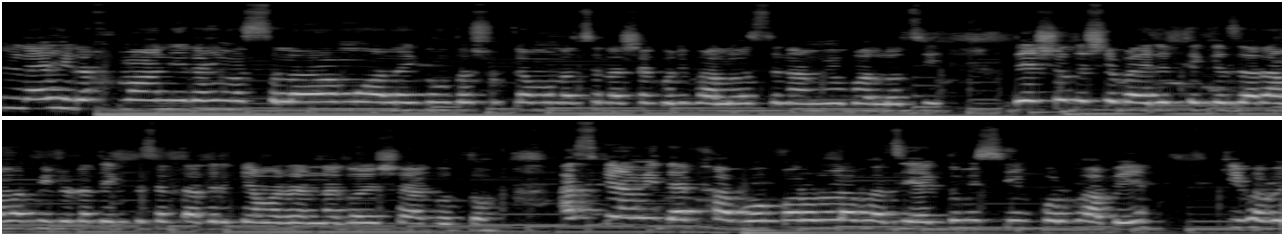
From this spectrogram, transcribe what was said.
বিসমিল্লাহির রহমানির রহিম। আসসালামু আলাইকুম। দর্শক, কেমন আছেন? আশা করি ভালো আছেন, আমিও ভালো আছি। দেশ ও দেশে বাইরে থেকে যারা আমার ভিডিওটা দেখতেছেন, তাদেরকে আমার রান্নাঘরে স্বাগতম। আজকে আমি দেখাবো করলা ভাজি একদমই সিম্পল ভাবে কীভাবে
